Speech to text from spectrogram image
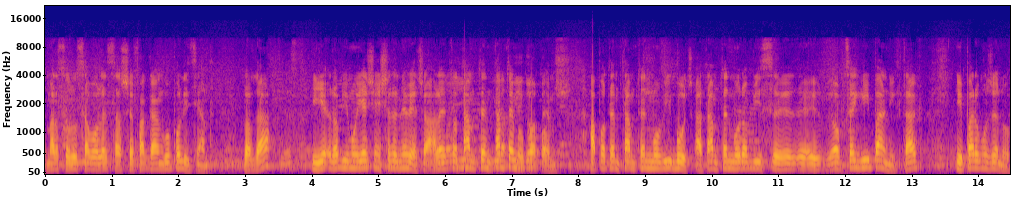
Marcelusa Wallace'a, szefa gangu, policjant. Prawda? I robi mu jesień średniowiecza, ale No to tamten, tamtemu potem. A potem tamten mówi Bucz, a tamten mu robi z y, y, obcęgi i palnik, tak? I paru murzynów.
